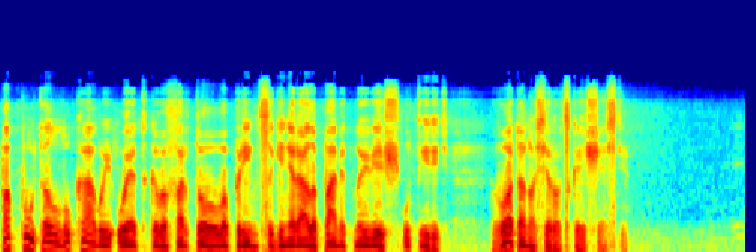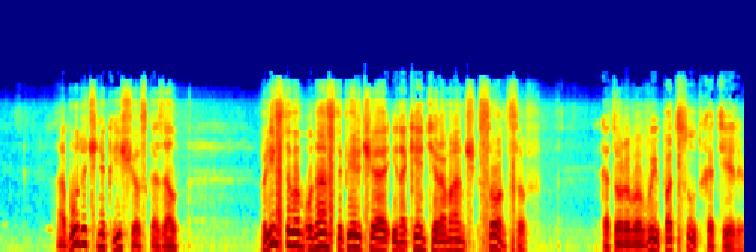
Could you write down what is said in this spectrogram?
попутал лукавый у эткого фартового принца генерала памятную вещь утырить. Вот оно, сиротское счастье. А будочник еще сказал, «Приставом у нас тепереча Иннокентий Романович Солнцев, которого вы под суд хотели.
